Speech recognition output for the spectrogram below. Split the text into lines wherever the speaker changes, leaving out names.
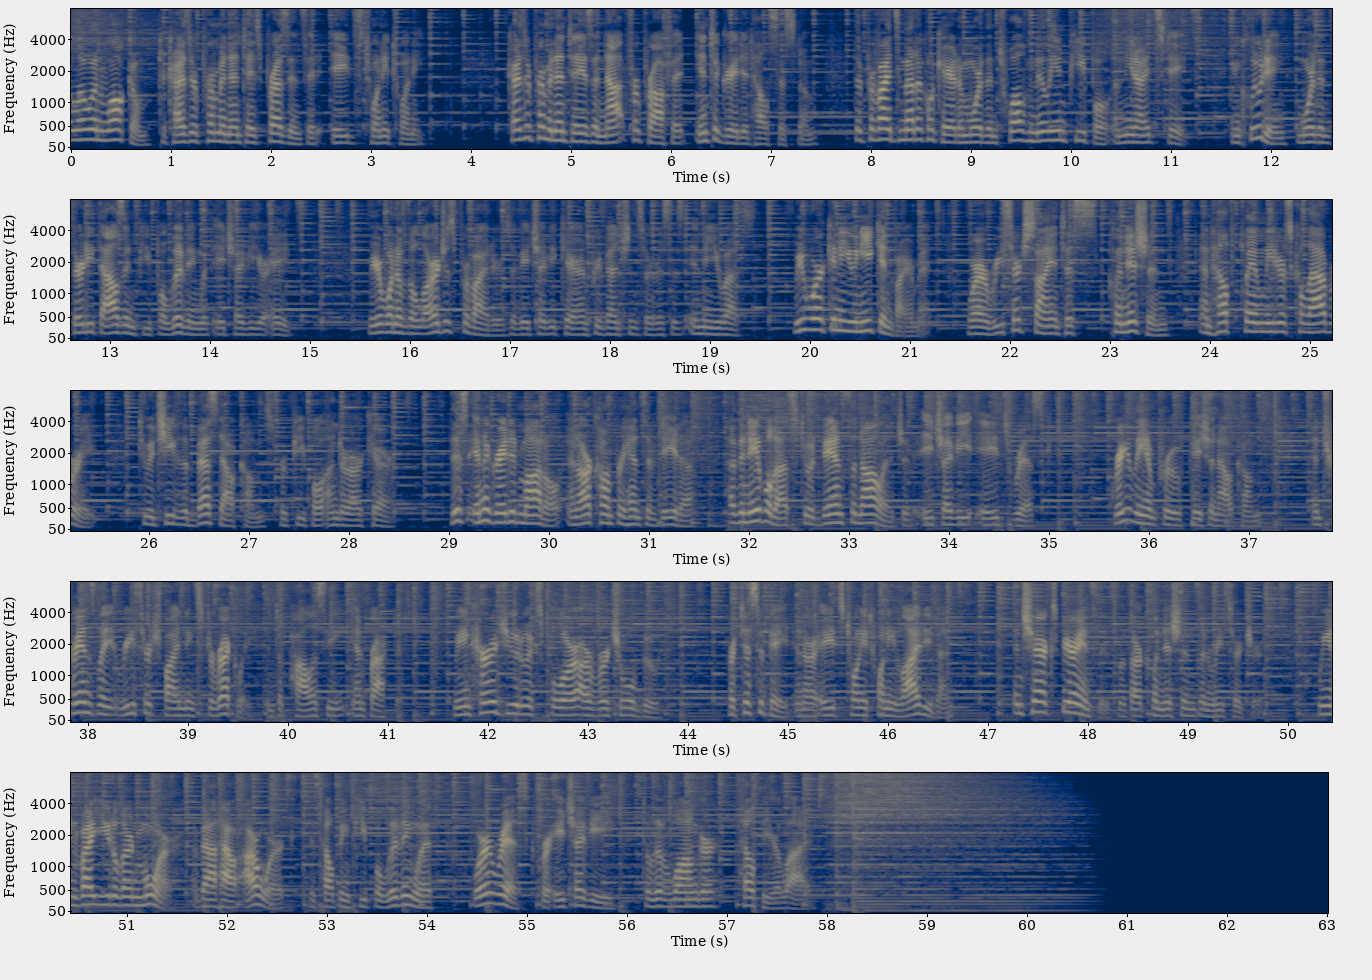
Hello and welcome to Kaiser Permanente's presence at AIDS 2020. Kaiser Permanente is a not-for-profit integrated health system that provides medical care to more than 12 million people in the United States, including more than 30,000 people living with HIV or AIDS. We are one of the largest providers of HIV care and prevention services in the U.S. We work in a unique environment where our research scientists, clinicians, and health plan leaders collaborate to achieve the best outcomes for people under our care. This integrated model and our comprehensive data have enabled us to advance the knowledge of HIV AIDS risk, greatly improve patient outcomes, and translate research findings directly into policy and practice. We encourage you to explore our virtual booth, participate in our AIDS 2020 live events, and share experiences with our clinicians and researchers. We invite you to learn more about how our work is helping people living with or at risk for HIV to live longer, healthier lives.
